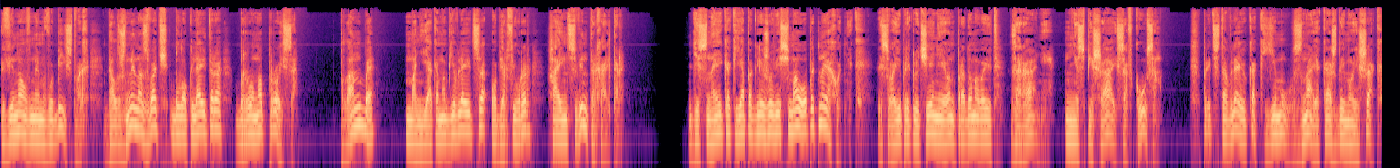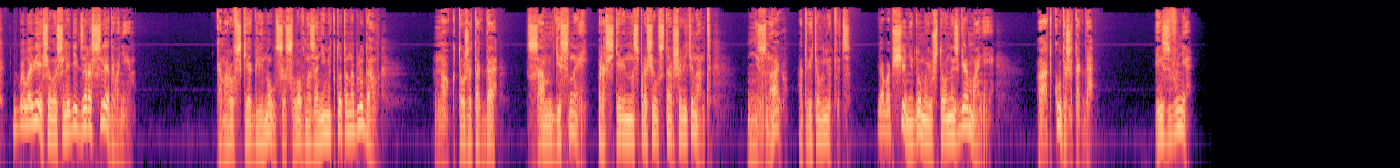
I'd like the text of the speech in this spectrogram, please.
Виновным в убийствах должны назвать блокляйтера Бруно Пройса. План Б. Маньяком объявляется оберфюрер Хайнц Винтерхальтер. Дисней, как я погляжу, весьма опытный охотник, и свои приключения он продумывает заранее, не спеша и со вкусом. Представляю, как ему, зная каждый мой шаг, было весело следить за расследованием. Комаровский оглянулся, словно за ними кто-то наблюдал. Но кто же тогда сам Дисней? растерянно спросил старший лейтенант. Не знаю, ответил Лютвиц. Я вообще не думаю, что он из Германии. А откуда же тогда? Извне.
